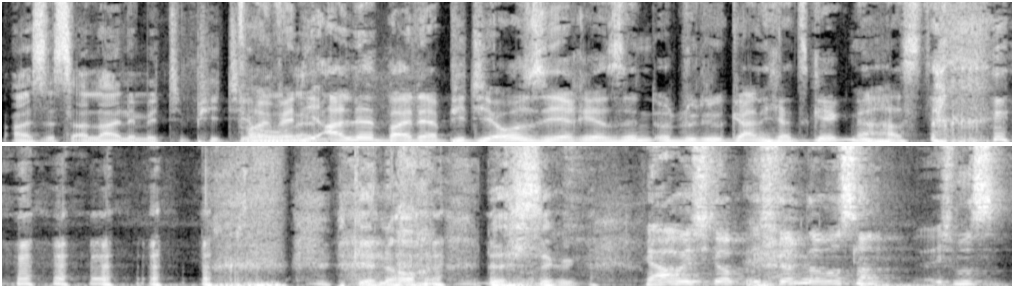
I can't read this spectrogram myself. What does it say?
als jetzt alleine mit dem PTO. Vor allem, wenn die alle bei der PTO-Serie sind und du die gar nicht als Gegner hast. genau. Ja, aber ich glaube, ich glaube, da muss man, ich muss,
